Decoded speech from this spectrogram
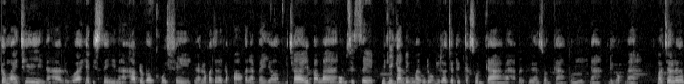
เครื่องหมายทีนะคะหรือว่า HC นะคะ half double crochet เนี่ยเราก็จะได้กระเป๋าขนาดใบย่อม ใช้ประมาณกลุ่มเศษๆวิธีการดึงไหมอุดงนี่เราจะดึงจากส่วนกลางนะคะเพื่อนๆส่วนกลางตรงนี้นะดึงออกมาเราจะเริ่ม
